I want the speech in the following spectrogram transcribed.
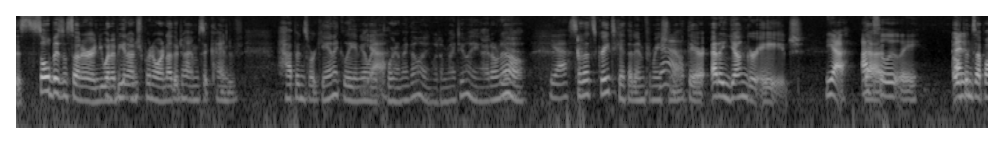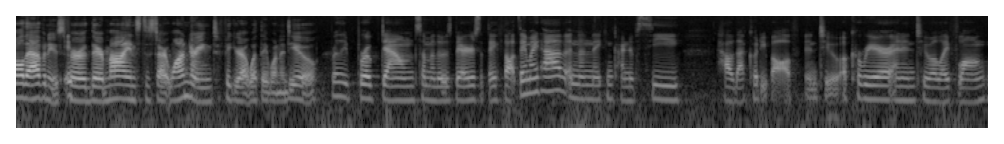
this sole business owner and you want to mm-hmm. be an mm-hmm. entrepreneur and other times it kind of happens organically and you're yeah. like where am i going what am i doing i don't know yeah, yeah. so that's great to get that information yeah. out there at a younger age yeah absolutely opens and up all the avenues for their minds to start wandering to figure out what they want to do really broke down some of those barriers that they thought they might have and then they can kind of see how that could evolve into a career and into a lifelong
